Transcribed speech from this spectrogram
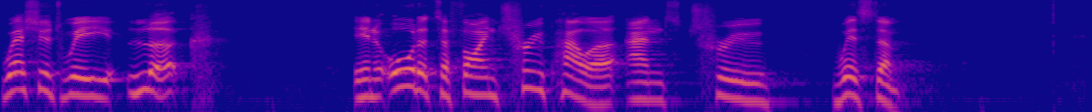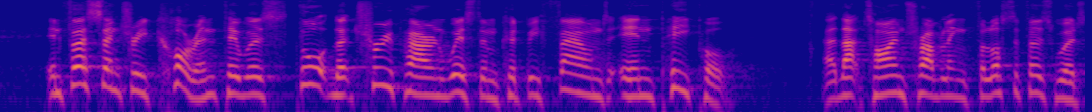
Where should we look in order to find true power and true wisdom? In first century Corinth, it was thought that true power and wisdom could be found in people. At that time, traveling philosophers would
